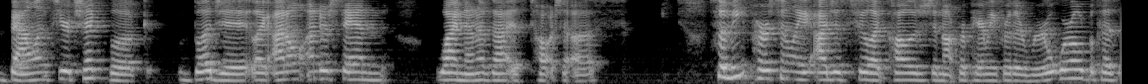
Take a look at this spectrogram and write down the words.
balance your checkbook, budget. Like, I don't understand why none of that is taught to us. So, me personally, I just feel like college did not prepare me for the real world because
